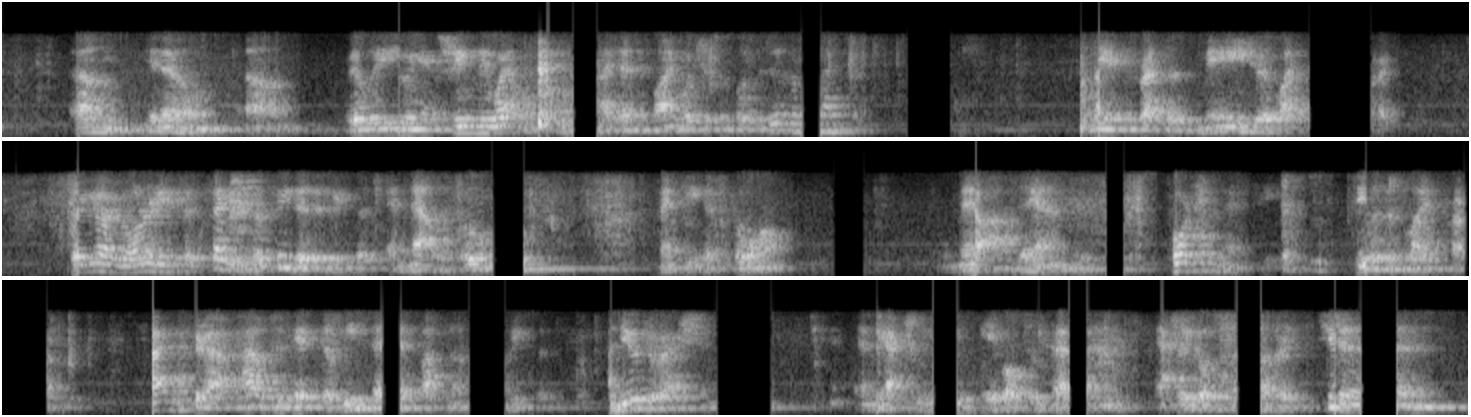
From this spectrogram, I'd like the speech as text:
um, you know, um, really doing extremely well, identifying what you're supposed to do a mentor. He expresses major life. So you have already succeeded in research, and now boom, mentee has to go on. The the mentee, deal with his life problem. Try to figure out how to hit the reset button on research, a new direction, and be actually able to reset and actually go to another institution,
